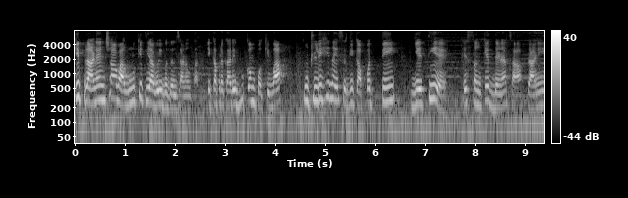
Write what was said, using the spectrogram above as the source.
की प्राण्यांच्या वागणुकीत यावेळी बदल जाणवतात. एका प्रकारे भूकंप किंवा कुठलीही नैसर्गिक आपत्ती येतीये हे संकेत देण्याचा प्राणी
